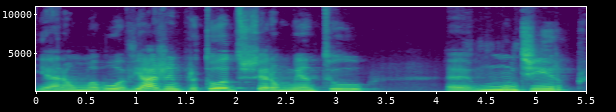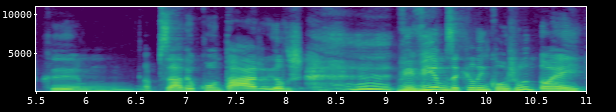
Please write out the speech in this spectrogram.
e, e era uma boa viagem para todos, era um momento uh, muito giro, porque hum, apesar de eu contar, eles vivíamos aquilo em conjunto, não é? E,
